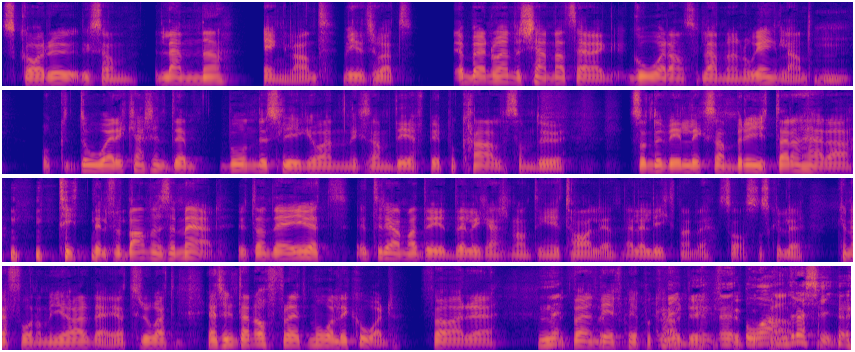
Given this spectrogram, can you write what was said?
ska du liksom lämna England, vill jag att jag börjar nog ändå känna att så här, går han så lämnar han nog England. Mm. Och då är det kanske inte Bundesliga och en liksom DFB-pokal som du, som du vill liksom bryta den här äh, titelförbannelsen med. Utan det är ju ett, ett Real Madrid eller kanske någonting i Italien eller liknande så, som skulle kunna få honom att göra det. Jag tror, att, jag tror inte han offrar ett målrekord för, Men- för en DFB-pokal. Men, å andra sidan,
